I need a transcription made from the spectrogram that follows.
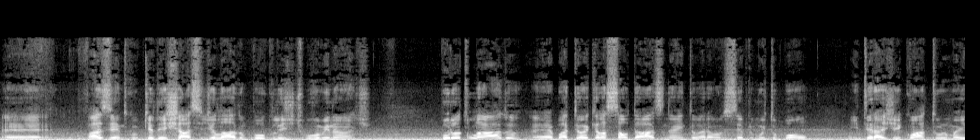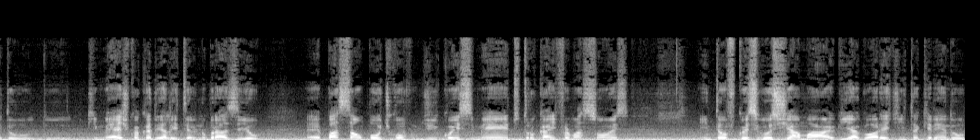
é, fazendo com que eu deixasse de lado um pouco o legítimo ruminante. Por outro lado, é, bateu aquelas saudades, né? Então era sempre muito bom interagir com a turma aí do, do que mexe com a cadeia leiteira no Brasil, é, passar um pouco de, de, conhecimento, trocar informações. Então ficou esse gostinho amargo e agora a gente está querendo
